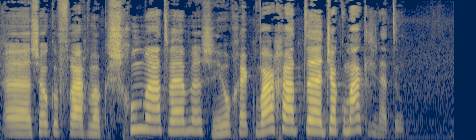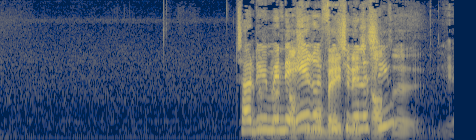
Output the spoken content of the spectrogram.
Eh, is ook een vraag welke schoenmaat we hebben. Dat is heel gek. Waar gaat eh Giacomakis naartoe? Zouden jullie hem in de Eredivisie willen zien? eh,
